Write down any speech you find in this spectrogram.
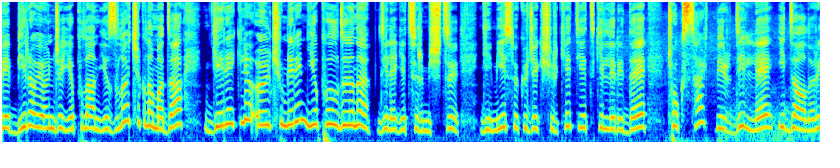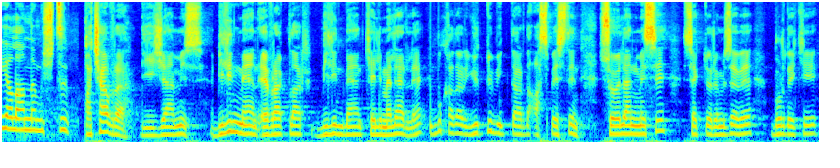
Ve bir ay önce yapılan yazılı açıklamada gerekli ölçümlerin yapıldığını dile getirmişti. Gemiyi sökecek şirket yetkilileri de çok sert bir dille iddiaları yalanlamıştı. Paçavra diyeceğimiz bilinmeyen evraklar, bilinmeyen kelimelerle bu kadar yüklü miktarda asbestin söylenmesi sektörümüze ve buradaki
